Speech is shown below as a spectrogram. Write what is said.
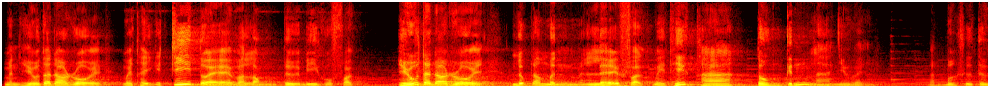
Mình hiểu tới đó rồi mới thấy cái trí tuệ và lòng từ bi của phật. Hiểu tới đó rồi, lúc đó mình lễ phật mới thiết tha tôn kính là như vậy. Là bước thứ tư.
